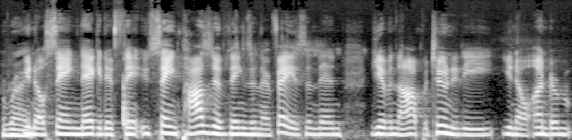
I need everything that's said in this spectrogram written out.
Right. You know, saying negative things, saying positive things in their face, and then given the opportunity, you know, under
